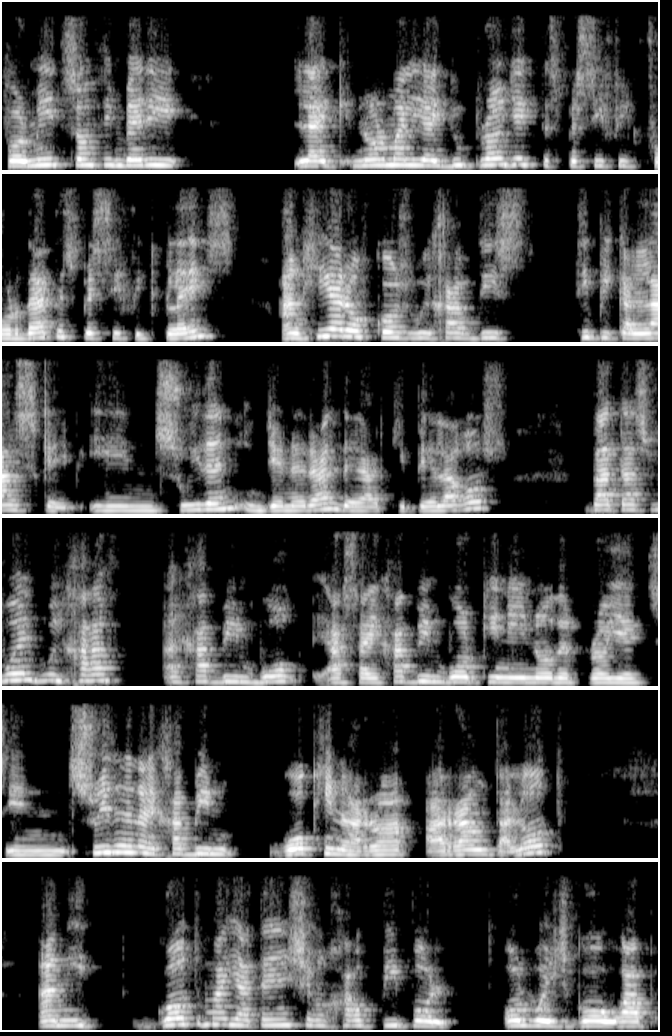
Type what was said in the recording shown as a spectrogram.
for me, it's something very like normally I do project specific for that specific place. And here, of course, we have this typical landscape in Sweden in general, the archipelagos. But as well, we have I have been as I have been working in other projects in Sweden. I have been walking around, around a lot and it got my attention how people always go up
